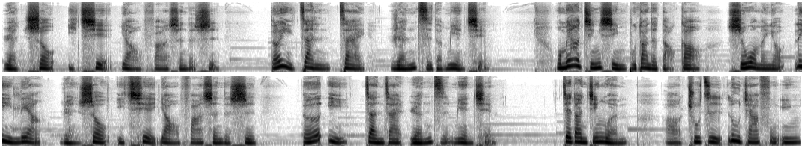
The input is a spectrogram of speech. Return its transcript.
忍受一切要发生的事，得以站在人子的面前。我们要警醒，不断的祷告。使我们有力量忍受一切要发生的事，得以站在人子面前。这段经文啊，出自路加福音。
